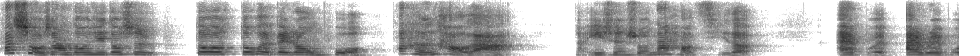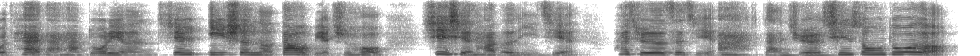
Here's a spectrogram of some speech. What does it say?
他手上的东西都是都都会被弄破，他很好啦。那医生说那好极了。艾博艾瑞博太太和多利恩先医生呢道别之后，谢谢他的意见，他觉得自己啊感觉轻松多了。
